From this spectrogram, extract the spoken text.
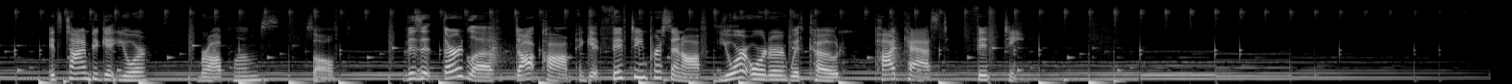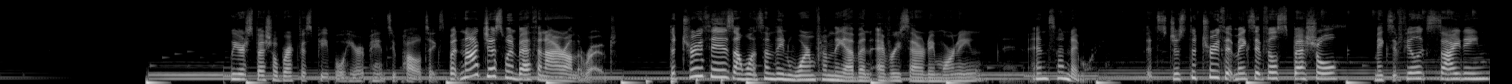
It's time to get your problems solved. Visit thirdlove.com and get 15% off your order with code podcast15. We are special breakfast people here at Pantsuit Politics, but not just when Beth and I are on the road. The truth is, I want something warm from the oven every Saturday morning and Sunday morning. It's just the truth. It makes it feel special, makes it feel exciting.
